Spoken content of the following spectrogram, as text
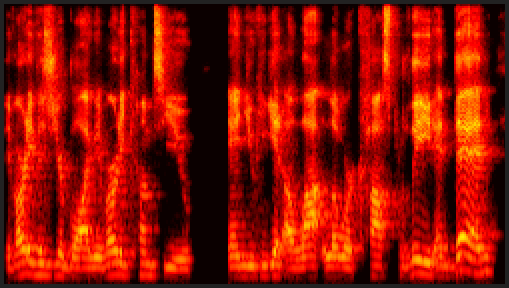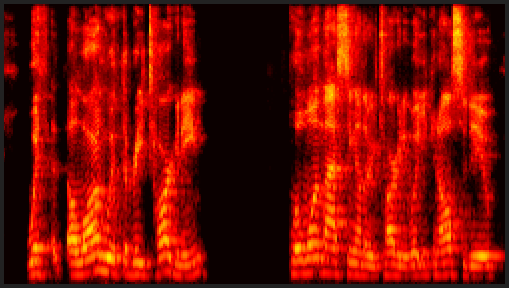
they've already visited your blog they've already come to you and you can get a lot lower cost per lead. And then with along with the retargeting well one last thing on the retargeting. What you can also do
